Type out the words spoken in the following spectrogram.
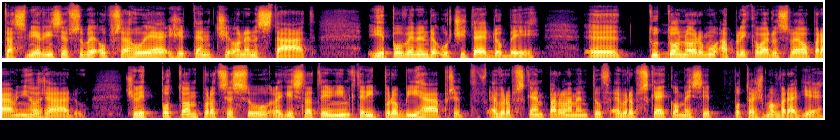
ta směrnice v sobě obsahuje, že ten či onen stát je povinen do určité doby e, tuto normu aplikovat do svého právního řádu. Čili po tom procesu legislativním, který probíhá před v Evropském parlamentu, v Evropské komisi, potažmo v radě,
